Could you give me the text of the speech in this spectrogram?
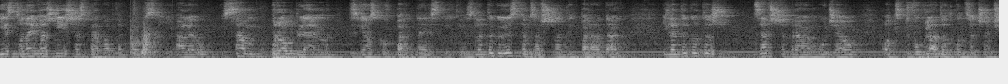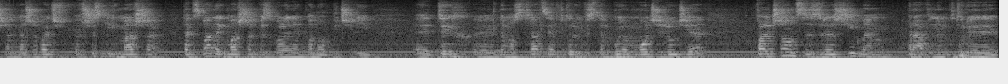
Jest to najważniejsza sprawa dla Polski, ale sam problem związków partnerskich. Więc dlatego jestem zawsze na tych paradach i dlatego też zawsze brałem udział od dwóch lat, odkąd zacząłem się angażować we wszystkich marszach, tak zwanych marszach wyzwolenia konopi, czyli y, tych y, demonstracjach, w których występują młodzi ludzie walczący z reżimem prawnym, który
